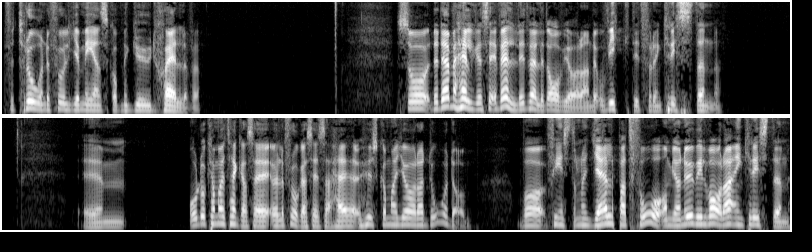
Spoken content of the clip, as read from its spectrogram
förtroendefull gemenskap med Gud själv. Så det där med helgelse är väldigt, väldigt avgörande och viktigt för en kristen. Ehm, och då kan man tänka sig, eller fråga sig så här, hur ska man göra då? då? Vad, finns det någon hjälp att få om jag nu vill vara en kristen,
